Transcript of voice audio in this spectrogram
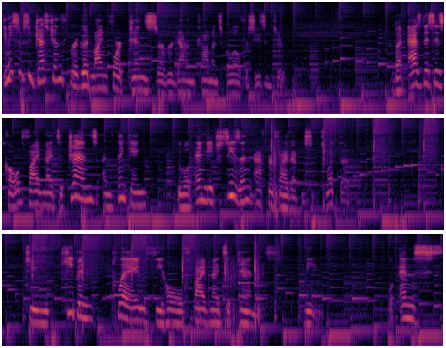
Give me some suggestions for a good Minecraft Gens server down in the comments below for Season 2. But as this is called Five Nights at Gens, I'm thinking we will end each season after five episodes. What the? To keep in play with the whole Five Nights at Gens theme. We'll end the,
